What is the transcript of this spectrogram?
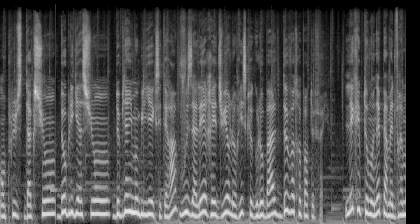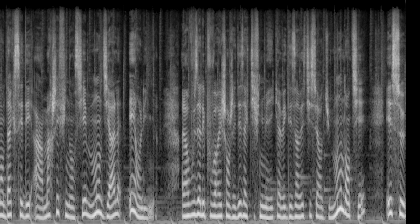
en plus d'actions, d'obligations, de biens immobiliers, etc., vous allez réduire le risque global de votre portefeuille. Les crypto-monnaies permettent vraiment d'accéder à un marché financier mondial et en ligne. Alors vous allez pouvoir échanger des actifs numériques avec des investisseurs du monde entier, et ce,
